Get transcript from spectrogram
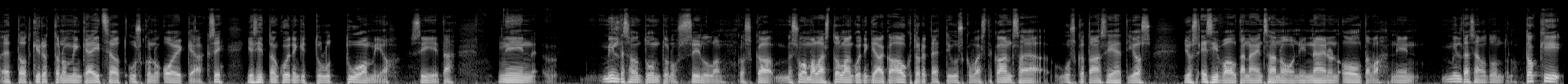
että oot kirjoittanut, minkä itse oot uskonut oikeaksi, ja sitten on kuitenkin tullut tuomio siitä, niin miltä se on tuntunut silloin? Koska me suomalaiset ollaan kuitenkin aika auktoriteettiuskovaista kansaa ja uskotaan siihen, että jos, jos esivalta näin sanoo, niin näin on oltava. Niin miltä se on tuntunut? Toki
